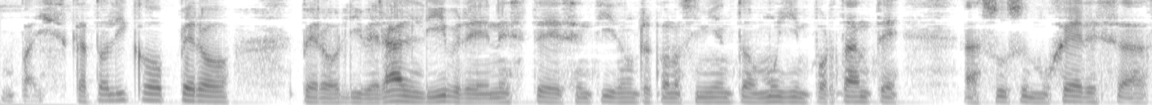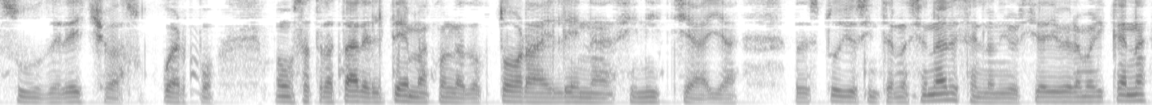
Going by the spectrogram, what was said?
Un país católico, pero, pero liberal, libre en este sentido. Un reconocimiento muy importante a sus mujeres, a su derecho, a su cuerpo. Vamos a tratar el tema con la doctora Elena Sinicia ya de Estudios Internacionales en la Universidad Iberoamericana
